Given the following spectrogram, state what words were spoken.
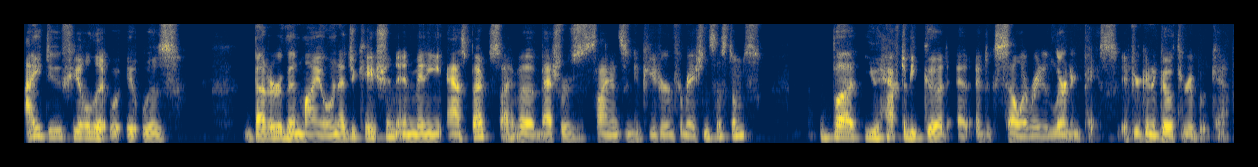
I do feel that it was better than my own education in many aspects. I have a bachelor's of science in computer information systems, but you have to be good at an accelerated learning pace if you're going to go through boot camp,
